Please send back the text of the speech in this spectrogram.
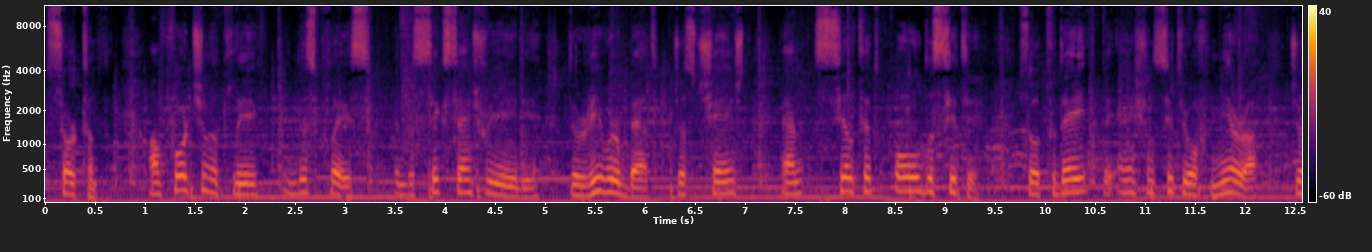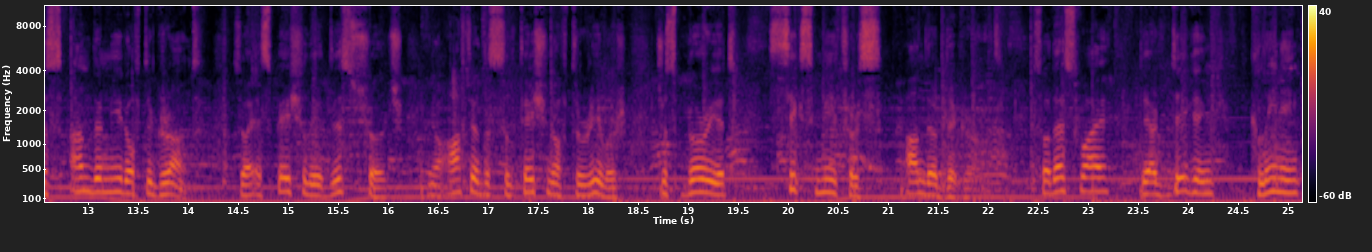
certain. Unfortunately, in this place, in the 6th century AD, the riverbed just changed and silted all the city. So today, the ancient city of Mira just underneath of the ground. So especially this church, you know, after the siltation of the river, just buried six meters under the ground. So that's why they are digging, cleaning,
